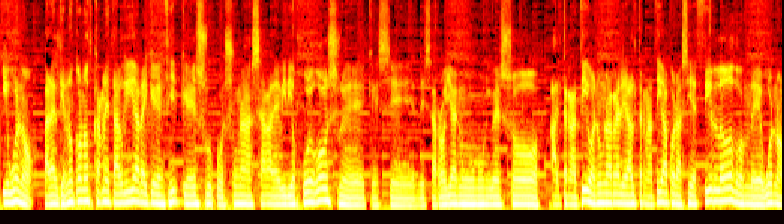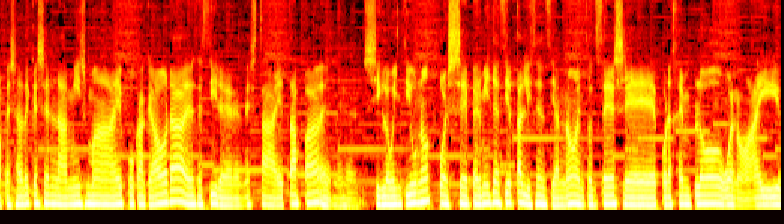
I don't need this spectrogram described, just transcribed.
Y bueno, para el que no conozca Metal Gear, hay que decir que es pues, una saga de videojuegos eh, que se desarrolla en un universo alternativo, en una realidad alternativa, por así decirlo, donde, bueno, a pesar de que es en la misma época que ahora, es decir, en esta etapa, en el siglo XXI, pues se permiten ciertas licencias, ¿no? Entonces, eh, por ejemplo, bueno, hay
